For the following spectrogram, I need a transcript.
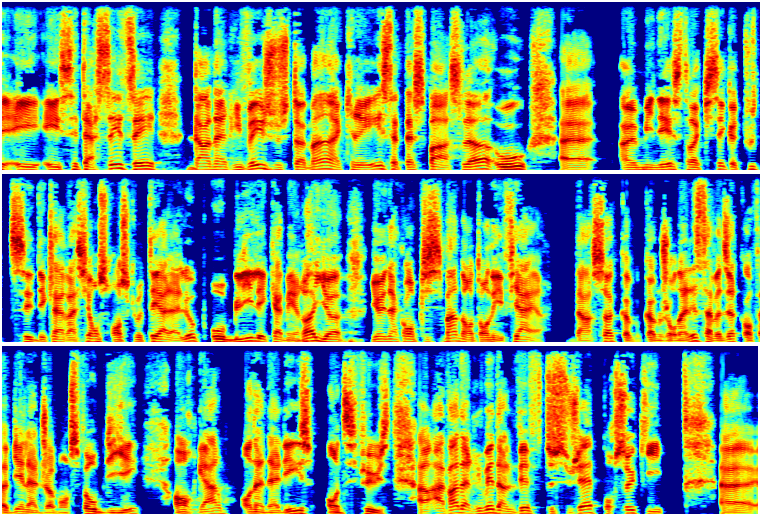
et, c'est assez, tu sais, d'en arriver justement à créer cet espace-là où euh, un ministre qui sait que toutes ses déclarations seront scrutées à la loupe oublie les caméras. Il y a, il y a un accomplissement dont on est fier. Dans ça, comme, journaliste, ça veut dire qu'on fait bien la job. On se fait oublier, on regarde, on analyse, on diffuse. Alors, avant d'arriver dans le vif du sujet, pour ceux qui euh,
